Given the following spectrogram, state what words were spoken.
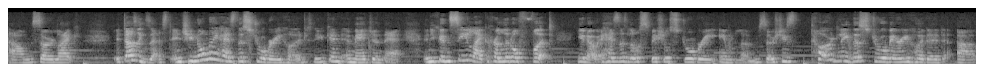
Um, so like, it does exist. And she normally has the strawberry hood, so you can imagine that. And you can see like her little foot you know, it has this little special strawberry emblem. So she's totally the strawberry hooded uh.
